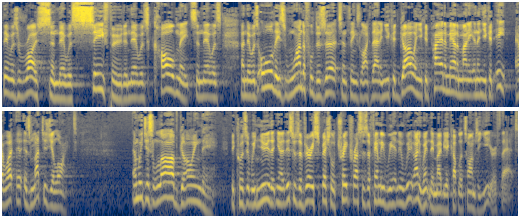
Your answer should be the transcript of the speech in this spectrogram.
there was roasts and there was seafood and there was cold meats and there was, and there was all these wonderful desserts and things like that. And you could go and you could pay an amount of money and then you could eat as much as you liked. And we just loved going there because we knew that, you know, this was a very special treat for us as a family. We, we only went there maybe a couple of times a year, if that.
